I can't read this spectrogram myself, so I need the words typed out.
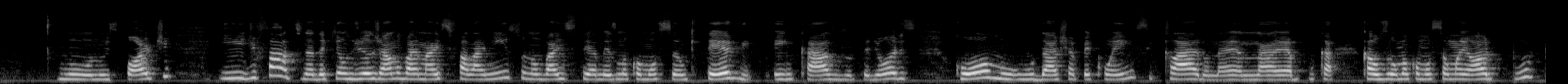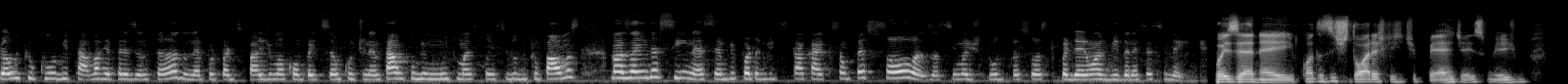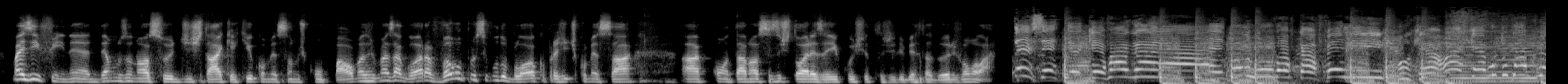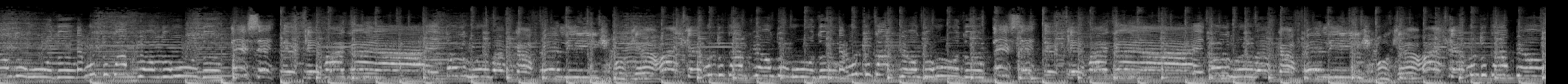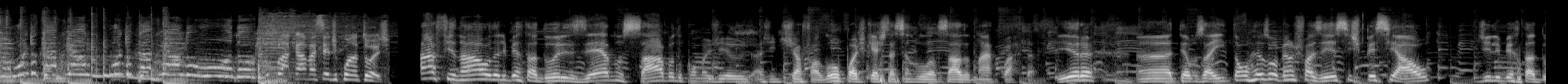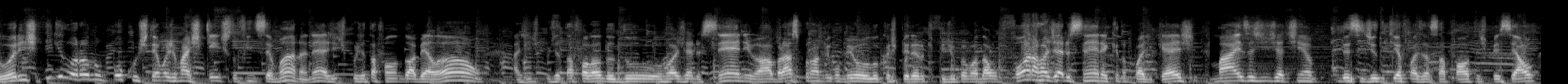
no, no esporte. E de fato, né, daqui a uns dias já não vai mais se falar nisso, não vai ter a mesma comoção que teve em casos anteriores como o da Chapecoense, claro, né, na época causou uma comoção maior por, pelo que o clube estava representando, né, por participar de uma competição continental, um clube muito mais conhecido do que o Palmas, mas ainda assim, né, sempre importante destacar que são pessoas, acima de tudo, pessoas que perderam a vida nesse acidente. Pois é, né, e quantas histórias que a gente perde, é isso mesmo. Mas enfim, né, demos o nosso destaque aqui, começamos com o Palmas, mas agora vamos para o segundo bloco para a gente começar a contar nossas histórias aí com os títulos de Libertadores. Vamos lá. Tem certeza que vai ganhar e todo mundo vai ficar feliz, porque a Vasco é muito campeão do mundo, é muito campeão do mundo. Tem certeza que vai ganhar e todo mundo vai ficar feliz, porque a Vasco é muito campeão do mundo, é muito campeão do mundo. Tem certeza que vai ganhar e todo mundo vai ficar feliz, porque a Vasco é muito campeão, muito campeão, muito campeão do mundo. O placar vai ser de quanto hoje? A final da Libertadores é no sábado, como a gente já falou, o podcast está sendo lançado na quarta-feira. Uh, temos aí, então resolvemos fazer esse especial de Libertadores, ignorando um pouco os temas mais quentes do fim de semana, né? A gente podia estar tá falando do Abelão, a gente podia estar tá falando do Rogério Ceni. Um abraço para um amigo meu, o Lucas Pereira, que pediu para mandar um fora Rogério Ceni aqui no podcast, mas a gente já tinha decidido que ia fazer essa pauta especial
